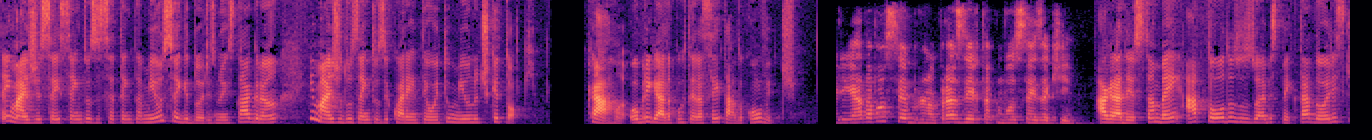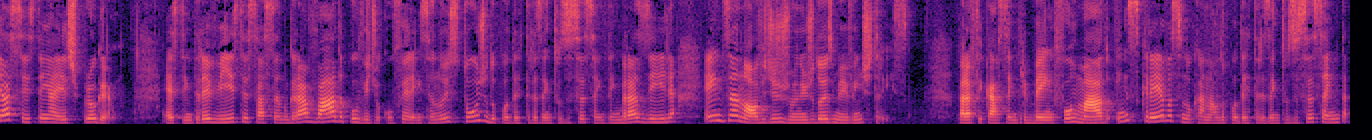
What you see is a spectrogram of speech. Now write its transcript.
Tem mais de 670 mil seguidores no Instagram e mais de 248 mil no TikTok. Carla, obrigada por ter aceitado o convite. Obrigada a você, Bruna. Prazer estar com vocês aqui. Agradeço também a todos os web espectadores que assistem a este programa. Esta entrevista está sendo gravada por videoconferência no estúdio do Poder 360 em Brasília, em 19 de junho de 2023. Para ficar sempre bem informado, inscreva-se no canal do Poder 360,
